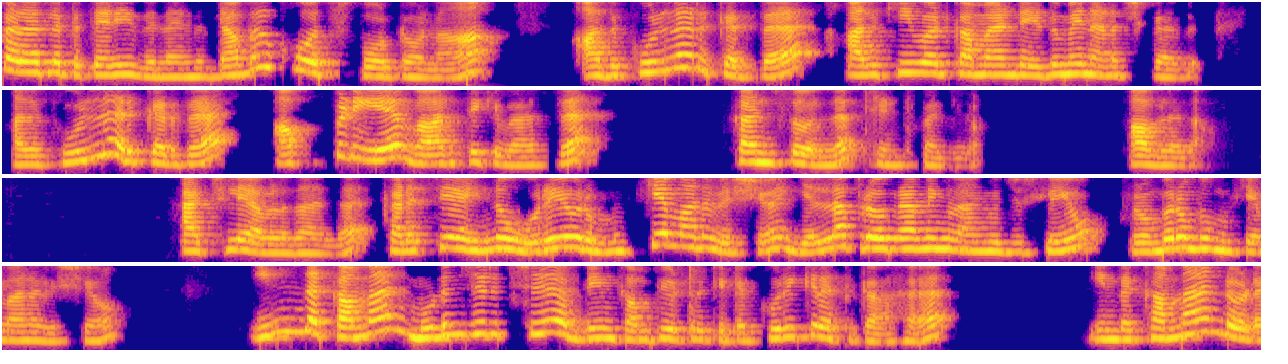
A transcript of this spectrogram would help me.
கலர்ல இப்ப தெரியுதுல்ல இந்த டபுள் கோட்ஸ் போட்டோம்னா அதுக்குள்ள இருக்கிறத அது கீவேர்ட் கமாண்ட் எதுவுமே நினைச்சுக்காது. அதுக்குள்ள இருக்கிறத அப்படியே வார்த்தைக்கு வார்த்தை கன்சோல்ல பிரிண்ட் பண்ணிடும் அவ்வளவுதான். ஆக்சுவலி அவ்வளவுதான் இல்ல. கடைசியா இன்னும் ஒரே ஒரு முக்கியமான விஷயம் எல்லா ப்ரோக்ராமிங் லாங்குவேஜஸ்லயும் ரொம்ப ரொம்ப முக்கியமான விஷயம். இந்த கமாண்ட் முடிஞ்சிருச்சு அப்படின்னு கம்ப்யூட்டர் கிட்ட குறிக்கிறதுக்காக இந்த கமாண்டோட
